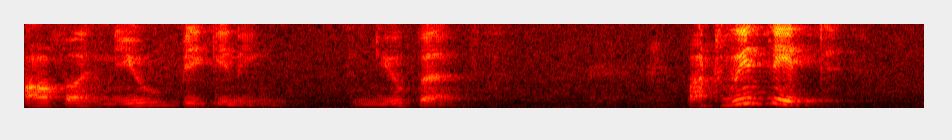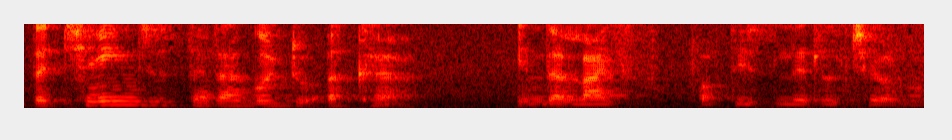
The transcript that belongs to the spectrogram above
of a new beginning, a new birth. But with it, the changes that are going to occur in the life of these little children.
